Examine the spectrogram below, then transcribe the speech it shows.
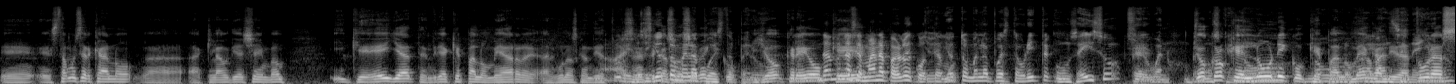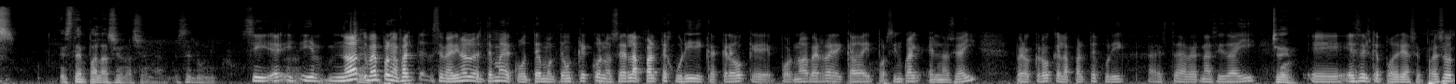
eh, está muy cercano a, Claudia Sheinbaum y que ella tendría que palomear eh, algunas candidaturas. en este yo tomé la apuesta, pero yo creo dame una semana para lo de yo, tomé la apuesta ahorita como se hizo, pero bueno. Yo creo que, el único que palomea candidaturas está en Palacio Nacional, es el único. Sí, y, no la tomé porque me falta, se me vino el tema de Cuauhtémoc, tengo que conocer la parte jurídica, creo que por no haber radicado ahí por cinco años, él nació ahí, pero creo que la parte jurídica, este de haber nacido ahí, eh, es el que podría ser. Por eso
